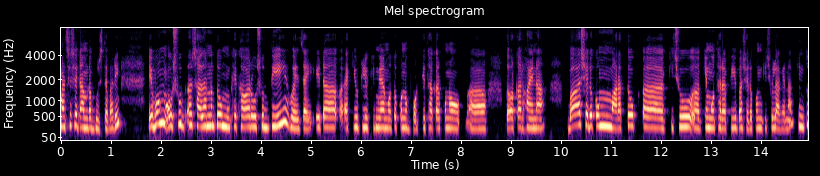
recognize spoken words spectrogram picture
আছে সেটা আমরা বুঝতে পারি। এবং ওষুধ সাধারণত মুখে খাওয়ার ওষুধ দিয়েই হয়ে যায়। এটা অ্যাকিউট লিউকিমিয়ার মতো কোনো ভর্তি থাকার কোনো দরকার হয় না। বা সেরকম মারাত্মক কিছু কেমোথেরাপি বা সেরকম কিছু লাগে না। কিন্তু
